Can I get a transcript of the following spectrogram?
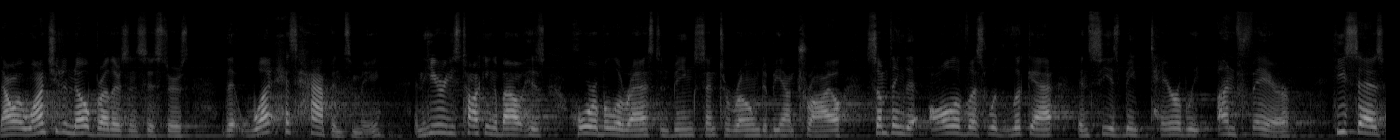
Now I want you to know, brothers and sisters, that what has happened to me, and here he's talking about his horrible arrest and being sent to Rome to be on trial, something that all of us would look at and see as being terribly unfair. He says,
